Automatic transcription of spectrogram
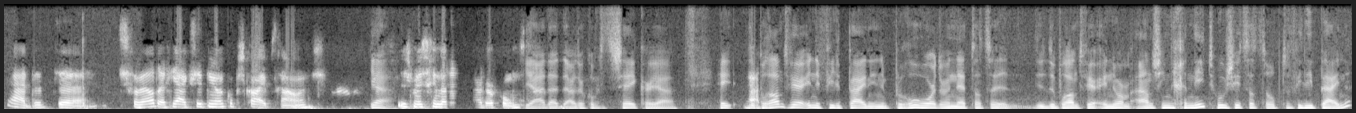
Ja, dat eh, is geweldig. Ja, ik zit nu ook op Skype trouwens. Ja, Dus misschien dat het daardoor komt. ja da- daardoor komt het zeker, ja. Hey, de brandweer in de Filipijnen. In Peru hoorden we net dat de, de, brandweer enorm aanzien geniet. Hoe zit dat op de Filipijnen?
